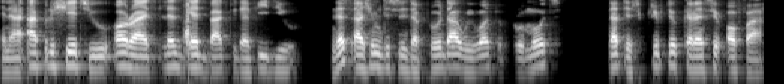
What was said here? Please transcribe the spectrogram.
and I appreciate you. Alright, let's get back to the video. Let's assume this is the product we want to promote. That is cryptocurrency offer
